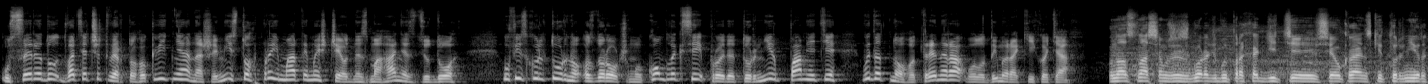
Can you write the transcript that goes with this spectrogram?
У середу, 24 квітня, наше місто прийматиме ще одне змагання з дзюдо. У фізкультурно-оздоровчому комплексі пройде турнір пам'яті видатного тренера Володимира Кікотя. У нас в нашем же городе будет проходить э, всеукраинский турнир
